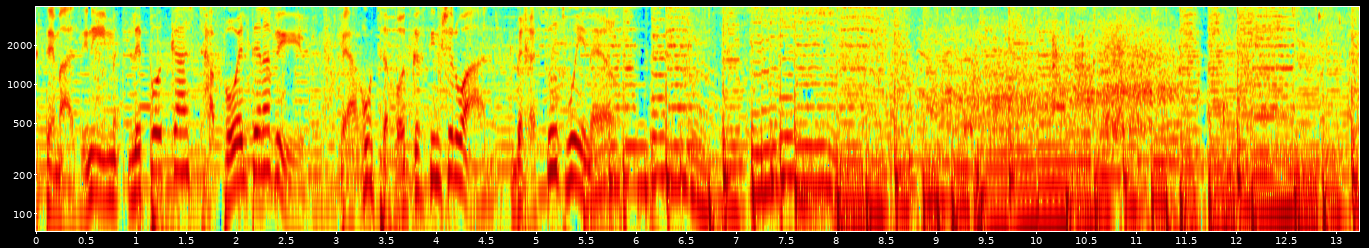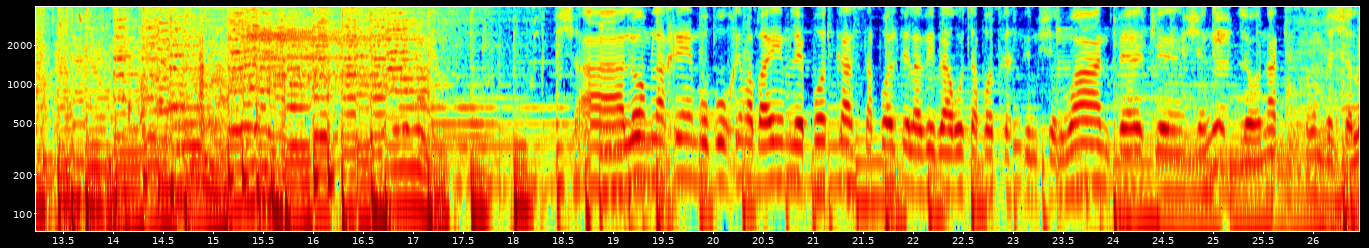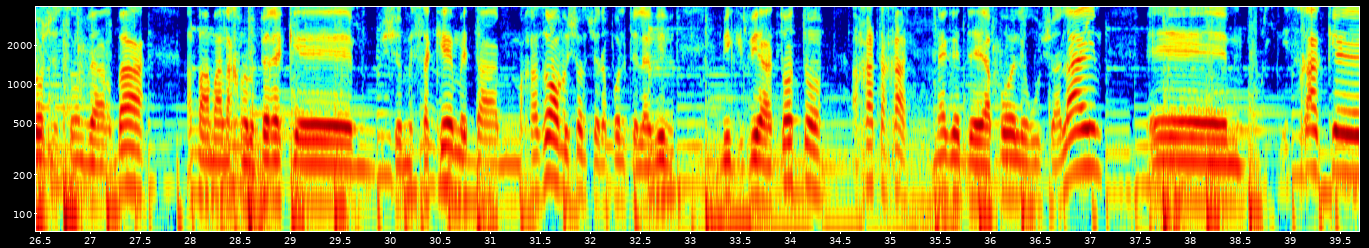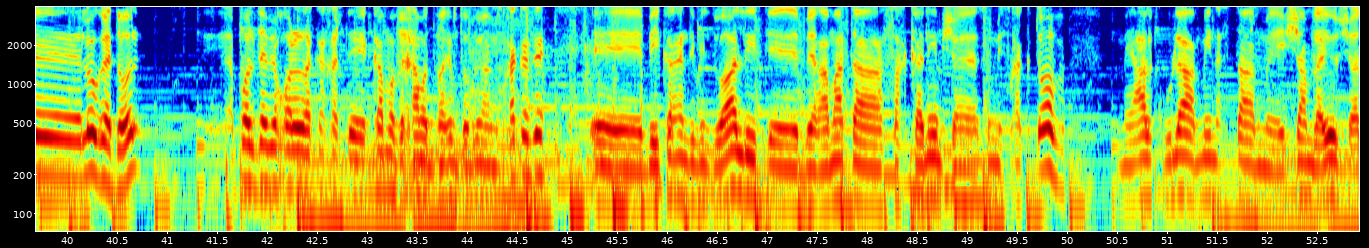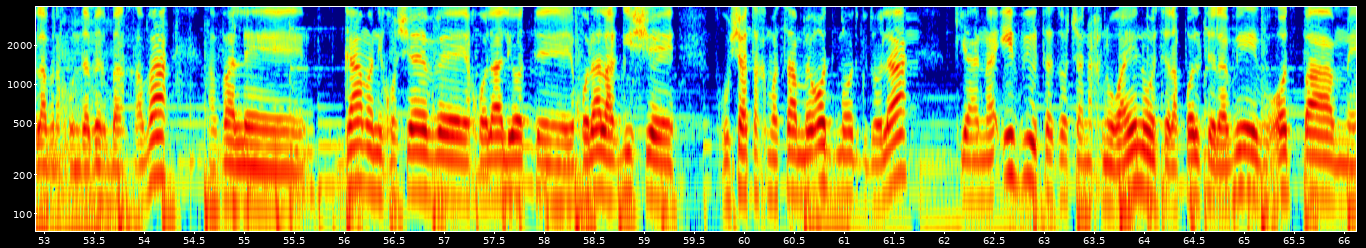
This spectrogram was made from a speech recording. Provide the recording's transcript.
אתם מאזינים לפודקאסט הפועל תל אביב, בערוץ הפודקאסטים של וואן, בחסות ווינר. שלום לכם וברוכים הבאים לפודקאסט הפועל תל אביב בערוץ הפודקאסטים של וואן, פרק אה, שני לעונת 23-24. הפעם אנחנו בפרק אה, שמסכם את המחזור הראשון של הפועל תל אביב בגביע הטוטו, אחת אחת נגד אה, הפועל ירושלים. משחק לא גדול, הפועל תל אביב יכולה לקחת כמה וכמה דברים טובים מהמשחק הזה. אה, בעיקר אינדיבידואלית, אה, ברמת השחקנים שעשו משחק טוב, מעל כולם, מן הסתם, שם ליוז, שעליו אנחנו נדבר בהרחבה, אבל גם אני חושב יכולה להיות, יכולה להרגיש תחושת החמצה מאוד מאוד גדולה. כי הנאיביות הזאת שאנחנו ראינו אצל הפועל תל אביב, עוד פעם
